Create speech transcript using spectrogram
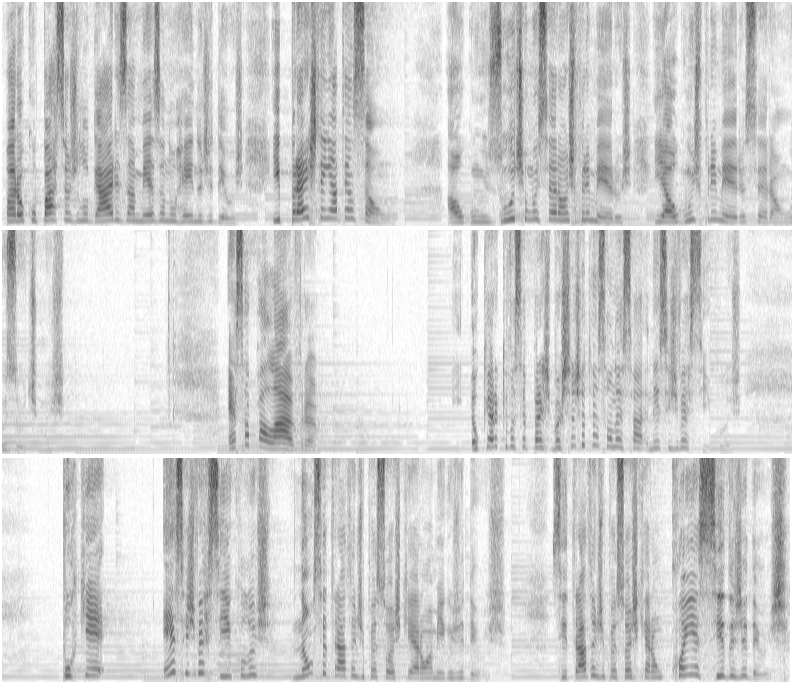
para ocupar seus lugares à mesa no reino de Deus. E prestem atenção: alguns últimos serão os primeiros, e alguns primeiros serão os últimos. Essa palavra, eu quero que você preste bastante atenção nessa, nesses versículos. Porque esses versículos não se tratam de pessoas que eram amigos de Deus. Se tratam de pessoas que eram conhecidos de Deus.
